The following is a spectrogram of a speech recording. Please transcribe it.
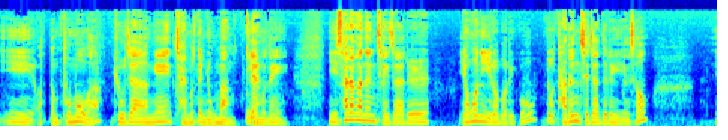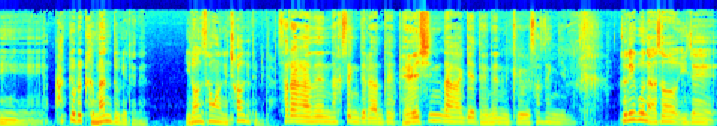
이 어떤 부모와 교장의 잘못된 욕망 네. 때문에 이 사랑하는 제자를 영원히 잃어버리고 또 다른 제자들에 의해서 이 학교를 그만두게 되는 이런 상황에 처하게 됩니다. 사랑하는 학생들한테 배신당하게 되는 그 선생님. 그리고 나서 이제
